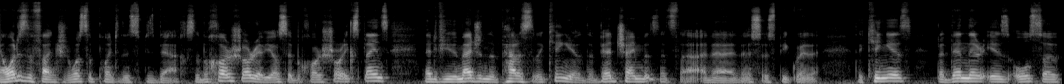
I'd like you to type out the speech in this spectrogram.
Now, what is the function? What's the point of this Mizbeach? So the Bechor Shor, Rabbi Yosef Bechor Shor explains that if you imagine the palace of the king, you have the bed chambers, that's the, the, the so to speak, where the, the king is, but then there is also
